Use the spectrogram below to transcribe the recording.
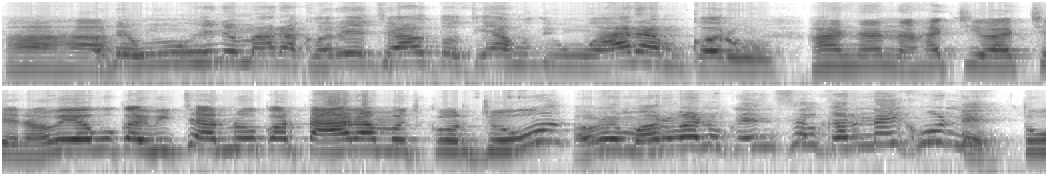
હા હા. અને હું હે ને મારા ઘરે જાઉં તો ત્યાં સુધી હું આરામ કરું. હા ના ના સાચી વાત છે. ને હવે એવું કઈ વિચાર ન કરતા આરામ જ કરજો હો. હવે મરવાનું કેન્સલ કરી નાખ્યું ને? તો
